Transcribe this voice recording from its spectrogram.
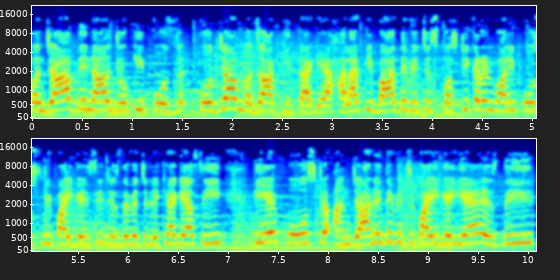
ਪੰਜਾਬ ਦੇ ਨਾਲ ਜੋ ਕਿ ਕੋਜ਼- ਕੋਝਾ ਮਜ਼ਾਕ ਕੀਤਾ ਗਿਆ। ਹਾਲਾਂਕਿ ਬਾਅਦ ਦੇ ਵਿੱਚ ਸਪਸ਼ਟੀਕਰਨ ਵਾਲੀ ਪੋਸਟ ਵੀ ਪਾਈ ਗਈ ਸੀ, ਜਿਸ ਦੇ ਵਿੱਚ ਲਿਖਿਆ ਗਿਆ ਸੀ ਕਿ ਇਹ ਪੋਸਟ ਅਣਜਾਣੇ ਦੇ ਵਿੱਚ ਪਾਈ ਗਈ ਹੈ। ਇਸ ਦੀ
